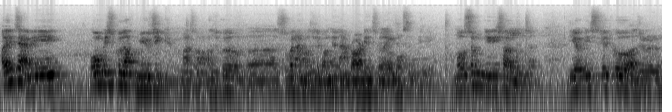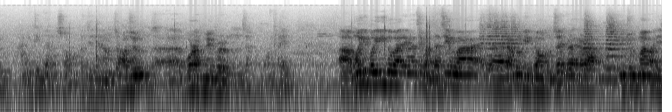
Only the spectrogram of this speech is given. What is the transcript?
ấy trẻ mình Om school of म्युजिकमा छौँ। हजुरको अ, शुभ नाम हजुरले भनिदिनु हाम्रो अडियन्सको लागि। मौसम गिरी। मौसम गिरी सर हुनुहुन्छ। यो इन्स्टिट्युटको हजुर हामी तिनजना छौँ कतिजना हुन्छ हजुर बोर्ड अफ मेम्बर हुनुहुन्छ है मैले बहिनीको बारेमा चाहिँ भन्दा चाहिँ उहाँ राम्रो गीत गाउनुहुन्छ। एउटा एउटा युट्युबमा अहिले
